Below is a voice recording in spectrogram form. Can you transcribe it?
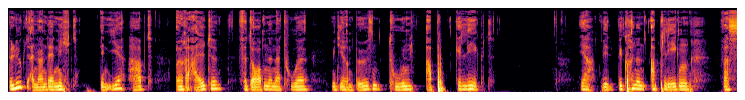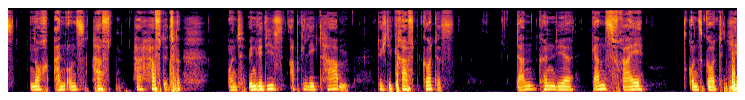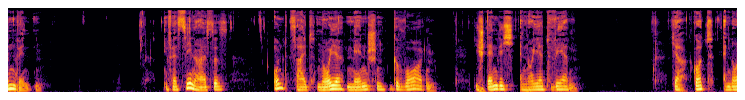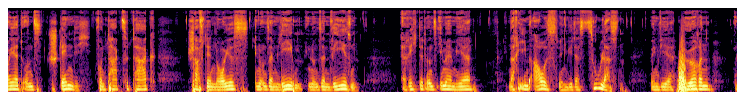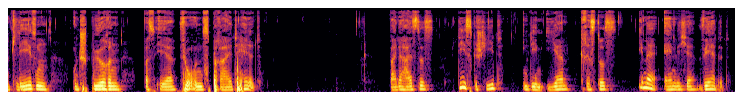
Belügt einander nicht, denn ihr habt eure alte, verdorbene Natur mit ihrem bösen Tun abgelegt. Ja, wir, wir können ablegen, was noch an uns haften, haftet. Und wenn wir dies abgelegt haben durch die Kraft Gottes, dann können wir ganz frei uns Gott hinwenden. In Vers 10 heißt es, und seid neue Menschen geworden, die ständig erneuert werden. Ja, Gott erneuert uns ständig. Von Tag zu Tag schafft er Neues in unserem Leben, in unserem Wesen. Er richtet uns immer mehr nach ihm aus, wenn wir das zulassen, wenn wir hören und lesen und spüren, was er für uns bereit hält. Weiter heißt es, dies geschieht, indem ihr Christus immer ähnlicher werdet,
